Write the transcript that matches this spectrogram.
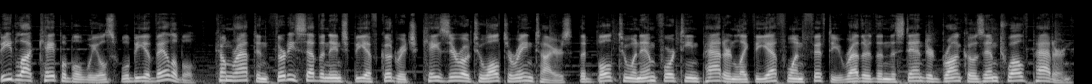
beadlock-capable wheels will be available, come wrapped in 37-inch BF Goodrich KO2 all-terrain tires that bolt to an M14 pattern like the F-150 rather than the standard Broncos M12 pattern.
